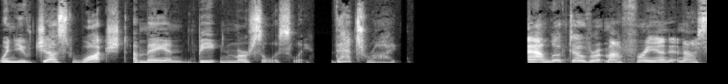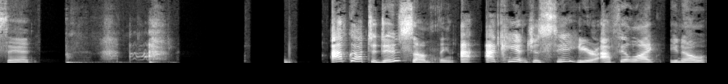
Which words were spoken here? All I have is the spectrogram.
when you've just watched a man beaten mercilessly. That's right. And I looked over at my friend and I said, I've got to do something. I, I can't just sit here. I feel like, you know,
